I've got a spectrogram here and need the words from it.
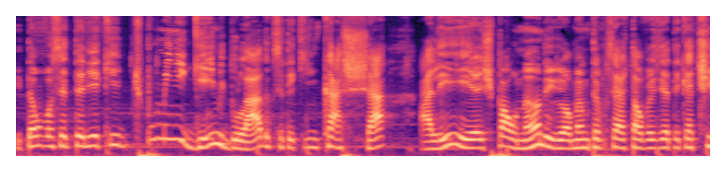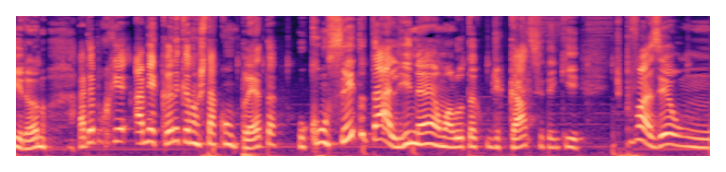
Então você teria que, tipo um minigame do lado que você tem que encaixar ali, spawnando e ao mesmo tempo você talvez ia ter que ir atirando. Até porque a mecânica não está completa, o conceito tá ali, né? É uma luta de cartas, você tem que, tipo, fazer um,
